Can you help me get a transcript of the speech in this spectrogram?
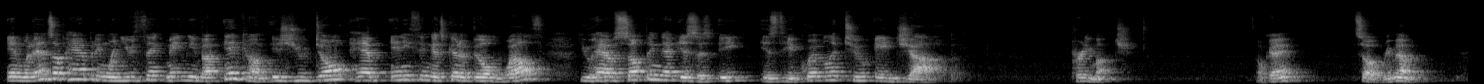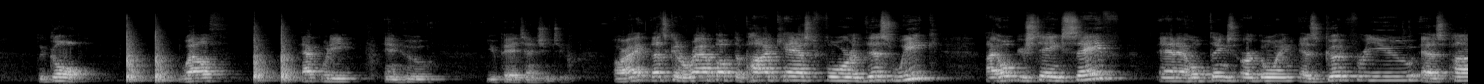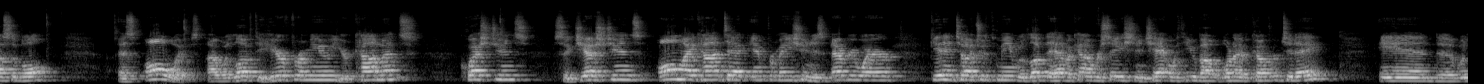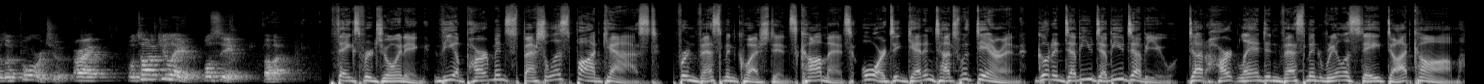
And what ends up happening when you think mainly about income is you don't have anything that's going to build wealth. You have something that is, is the equivalent to a job. Pretty much. Okay? So remember the goal wealth, equity, and who you pay attention to. All right, that's going to wrap up the podcast for this week. I hope you're staying safe and I hope things are going as good for you as possible. As always, I would love to hear from you, your comments, questions, suggestions. All my contact information is everywhere. Get in touch with me. Would love to have a conversation and chat with you about what I've covered today, and uh, would look forward to it. All right, we'll talk to you later. We'll see you. Bye bye. Thanks for joining the Apartment Specialist Podcast. For investment questions, comments, or to get in touch with Darin, go to www.heartlandinvestmentrealestate.com.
